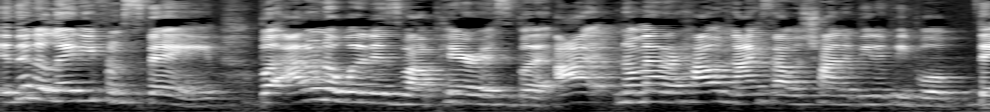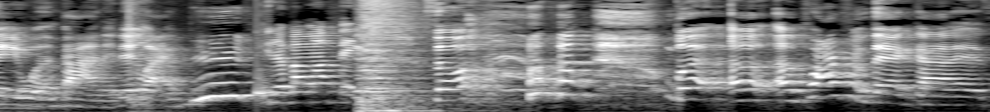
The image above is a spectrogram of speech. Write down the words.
and then a lady from Spain. But I don't know what it is about Paris, but I, no matter how nice I was trying to be to people, they wasn't buying it. They like, get about my face. So, but uh, apart from guys,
